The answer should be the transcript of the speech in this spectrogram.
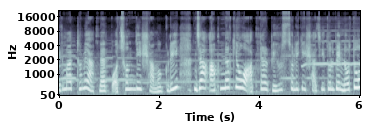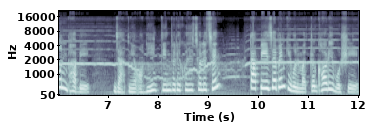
এর মাধ্যমে আপনার পছন্দের সামগ্রী যা আপনাকে ও আপনার গৃহস্থলীকে সাজিয়ে তুলবে নতুনভাবে, যা আপনি অনেক দিন ধরে খুঁজে চলেছেন, তা পেয়ে যাবেন কেবলমাত্র ঘরে বসে।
